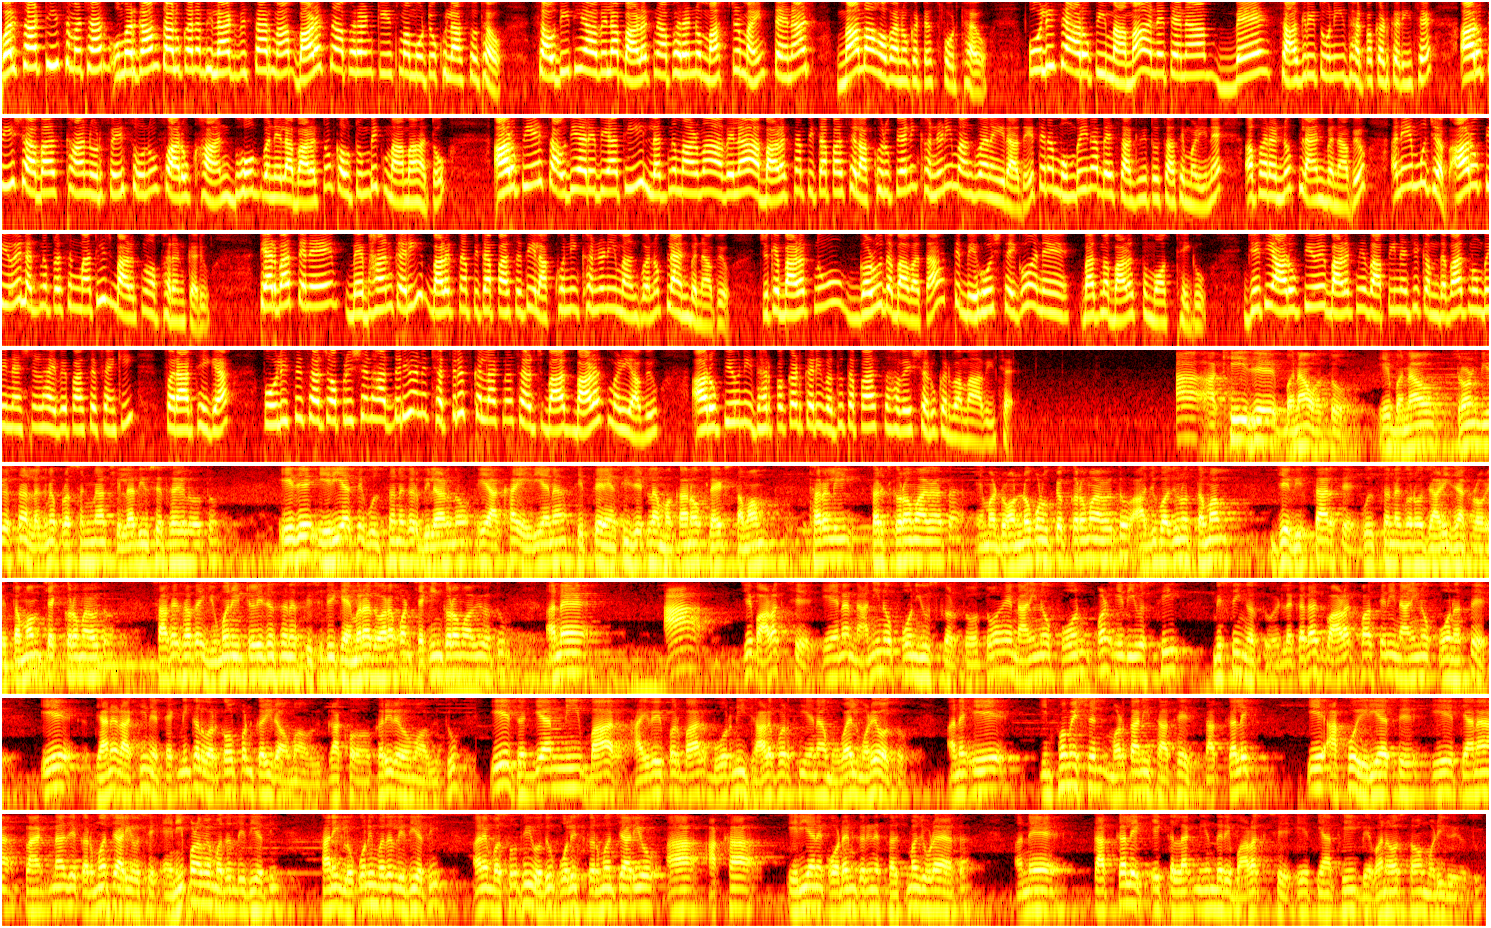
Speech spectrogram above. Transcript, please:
વલસાડથી સમાચાર. ઉમરગામ તાલુકાના ભિલાડ વિસ્તારમાં બાળકના અપહરણ કેસમાં મોટો ખુલાસો થયો. સાઉદીથી આવેલા બાળકના અપહરણનો માસ્ટરમાઇન્ડ તેના જ મામા હોવાનો ઘટસ્ફોટ થયો. પોલીસે આરોપી મામા અને તેના બે સાગરીતોની ધરપકડ કરી છે. આરોપી શાહબાઝ ખાન ઉર્ફે સોનુ ફારૂક ખાન ભોગ બનેલા બાળકનો કૌટુંબિક મામા હતો. આરોપીએ સાઉદી અરેબિયાથી લગ્ન માળમાં આવેલા આ બાળકના પિતા પાસે લાખો રૂપિયાની ખંડણી માંગવાના ઈરાદે તેના મુંબઈના બે સાગરીતો સાથે મળીને અપહરણનો પ્લાન બનાવ્યો અને એ મુજબ આરોપીઓએ લગ્ન પ્રસંગમાંથી જ બાળકનું અપહરણ કર્યું. ત્યારબાદ તેને બેભાન કરી બાળકના પિતા પાસેથી લાખોની ખંડણી માંગવાનો પ્લાન બનાવ્યો. જોકે બાળકનું ગળું દબાવાતા તે બેહોશ થઈ ગયો અને બાદમાં બાળકનું મોત થઈ ગયું. જેથી આરોપીઓએ બાળકને વાપી નજીક અમદાવાદ મુંબઈ નેશનલ હાઈવે પાસે ફેંકી ફરાર થઈ ગયા. પોલીસે સર્ચ ઓપરેશન હાથ ધર્યું અને છત્રીસ કલાકના સર્ચ બાદ બાળક મળી આવ્યું. આરોપીઓની ધરપકડ કરી વધુ તપાસ હવે શરૂ કરવામાં આવી છે. આ આખી જે બનાવ હતો, એ બનાવ ત્રણ દિવસના લગ્ન પ્રસંગના છેલ્લા દિવસે થયેલો હતો. એ જે એરિયા છે ગુલશનગર બિલાડનો, એ આખા એરિયાના સિત્તેર એંસી જેટલા મકાનો, ફ્લેટ્સ તમામ થરલી સર્ચ કરવામાં આવ્યા હતા. એમાં ડ્રોનનો પણ ઉપયોગ કરવામાં આવ્યો હતો. આજુબાજુનો તમામ જે વિસ્તાર છે, ગુલશનગરનો જાડી ઝાંખરાઓ એ તમામ ચેક કરવામાં આવ્યો હતો. સાથે સાથે હ્યુમન ઇન્ટેલિજન્સ અને સીસીટીવી કેમેરા દ્વારા પણ ચેકિંગ કરવામાં આવ્યું હતું. અને આ જે બાળક છે, એ એના નાનીનો ફોન યુઝ કરતો હતો અને નાનીનો ફોન પણ એ દિવસથી મિસિંગ હતો. એટલે કદાચ બાળક પાસે એની નાનીનો ફોન હશે, એ ધ્યાને રાખીને ટેકનિકલ વર્કઆઉટ પણ કરી રહેવામાં આવ્યું, રાખો, કરી રહેવામાં આવ્યું હતું. એ જગ્યાની બહાર હાઈવે પર બહાર, બોરની ઝાડ પરથી એના મોબાઈલ મળ્યો હતો. અને એ ઇન્ફોર્મેશન મળતાની સાથે જ તાત્કાલિક એ આખો એરિયા છે, એ ત્યાંના પ્લાન્ટના જે કર્મચારીઓ છે, એની પણ અમે મદદ લીધી હતી, સ્થાનિક લોકોની મદદ લીધી હતી અને બસોથી વધુ પોલીસ કર્મચારીઓ આ આખા એરિયાને કોર્ડન કરીને સર્ચમાં જોડાયા હતા અને તાત્કાલિક એક કલાકની અંદર એ બાળક છે એ ત્યાંથી બેભાન અવસ્થામાં મળી ગયું હતું.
